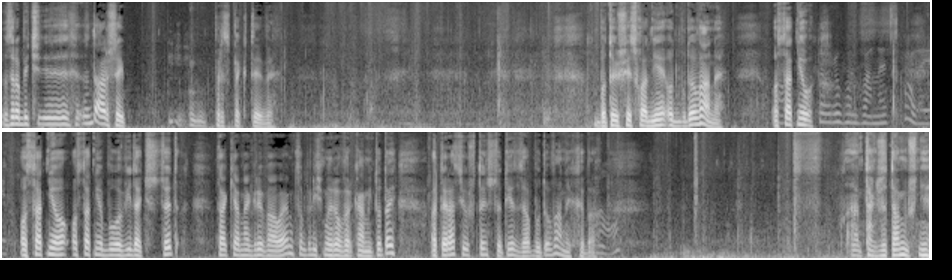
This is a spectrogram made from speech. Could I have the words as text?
zrobić yy, z dalszej perspektywy. Bo to już jest ładnie odbudowane. Ostatnio, ostatnio, ostatnio było widać szczyt, tak ja nagrywałem, co byliśmy rowerkami tutaj, a teraz już ten szczyt jest zabudowany chyba. No, A, Także tam już nie,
